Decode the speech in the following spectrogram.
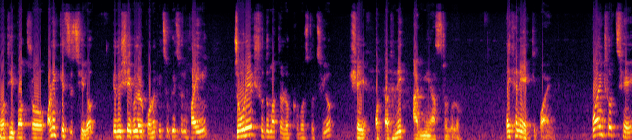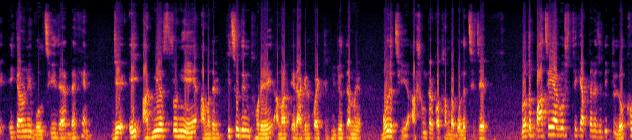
নথিপত্র, অনেক কিছু ছিল। কিন্তু সেগুলোর কোনো কিছু কিছু হয়নি। চোরের শুধুমাত্র লক্ষ্যবস্তু ছিল সেই অত্যাধুনিক আগ্নেয়াস্ত্রগুলো। এখানে একটি পয়েন্ট পয়েন্ট হচ্ছে, এই কারণেই বলছি যে, দেখেন, যে এই আগ্নেয়াস্ত্র নিয়ে আমাদের কিছুদিন ধরে, আমার এর আগের কয়েকটি ভিডিওতে আমি বলেছি, আশঙ্কার কথা আমরা বলেছি যে গত পাঁচই আগস্ট থেকে আপনারা যদি একটু লক্ষ্য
